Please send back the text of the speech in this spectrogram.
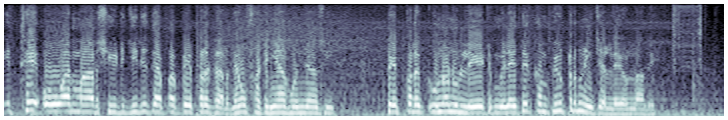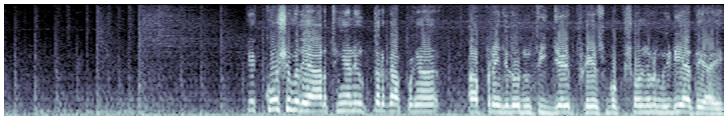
ਇੱਥੇ OMR ਸ਼ੀਟ ਜਿਹਦੇ ਤੇ ਆਪਾਂ ਪੇਪਰ ਕਰਦੇ ਹਾਂ, ਉਹ ਫਟੀਆਂ ਹੋਈਆਂ ਸੀ। ਪੇਪਰ ਉਹਨਾਂ ਨੂੰ ਲੇਟ ਮਿਲੇ ਤੇ ਕੰਪਿਊਟਰ ਨਹੀਂ ਚੱਲੇ ਉਹਨਾਂ ਦੇ। ਕਿ ਕੁਝ ਵਿਦਿਆਰਥੀਆਂ ਨੇ ਉੱਤਰ ਕਾਪੀਆਂ ਆਪਣੇ ਜਦੋਂ ਨਤੀਜੇ ਫੇਸਬੁੱਕ ਸੋਸ਼ਲ ਮੀਡੀਆ ਤੇ ਆਏ,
